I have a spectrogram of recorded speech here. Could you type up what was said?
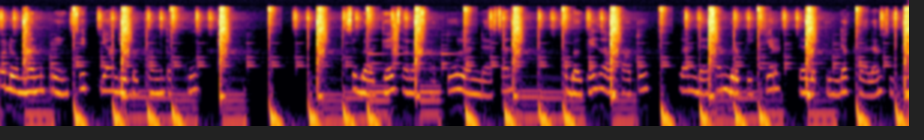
pedoman prinsip yang dipegang teguh sebagai salah satu landasan sebagai salah satu landasan berpikir dan bertindak dalam sistem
